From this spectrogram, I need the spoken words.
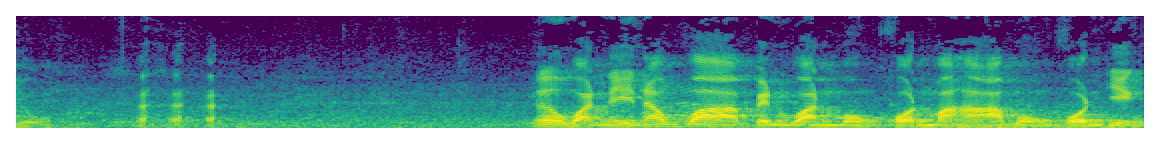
อยู่เออวันนี้นะว่าเป็นวันมงคลมหามงคลยิ่ง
